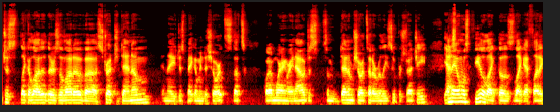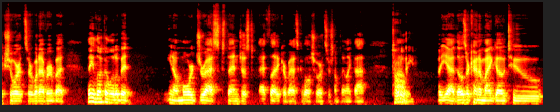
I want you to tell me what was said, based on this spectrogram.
just like a lot of there's a lot of uh, stretch denim and they just make them into shorts. That's what I'm wearing right now. Just some denim shorts that are really super stretchy. yes, And they almost feel like those like athletic shorts or whatever, but they look a little bit, you know, more dressed than just athletic or basketball shorts or something like that. totally. Um, but yeah, those are kind of my go-to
